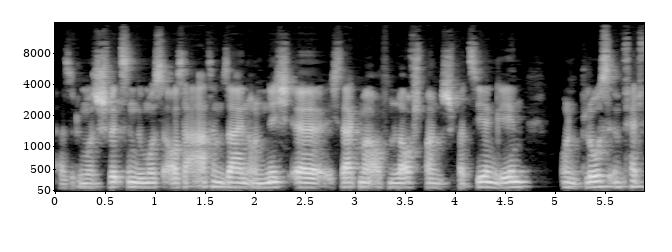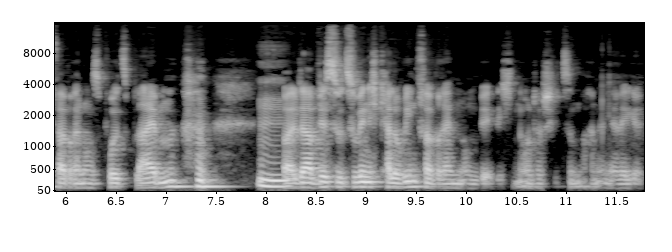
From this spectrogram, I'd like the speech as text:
Also du musst schwitzen, du musst außer Atem sein und nicht, äh, ich sag mal, auf dem Laufspann spazieren gehen und bloß im Fettverbrennungspuls bleiben, mhm. weil da wirst du zu wenig Kalorien verbrennen, um wirklich einen Unterschied zu machen in der Regel.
